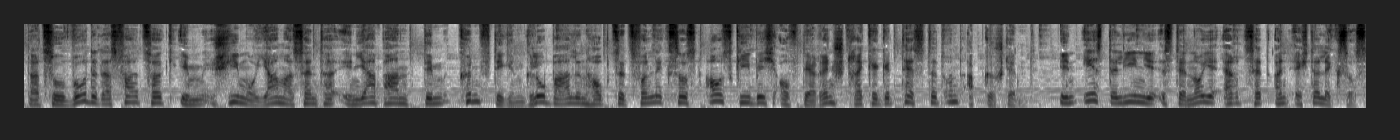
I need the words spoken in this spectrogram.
Dazu wurde das Fahrzeug im Shimoyama Center in Japan, dem künftigen globalen Hauptsitz von Lexus, ausgiebig auf der Rennstrecke getestet und abgestimmt. In erster Linie ist der neue RZ ein echter Lexus.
